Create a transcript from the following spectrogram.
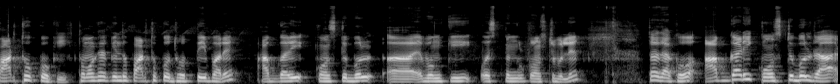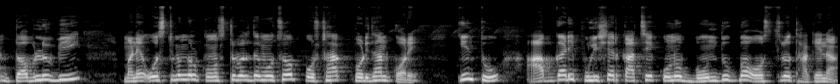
পার্থক্য কী? তোমাকে কিন্তু পার্থক্য ধরতেই পারে, আবগারি কনস্টেবল এবং কি ওয়েস্ট বেঙ্গল কনস্টেবলের তা দেখো, আবগারি কনস্টেবলরা ডব্লিউবি মানে ওয়েস্ট বেঙ্গল কনস্টেবলদের মতো পোশাক পরিধান করে। কিন্তু আবগারি পুলিশের কাছে কোনো বন্দুক বা অস্ত্র থাকে না।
